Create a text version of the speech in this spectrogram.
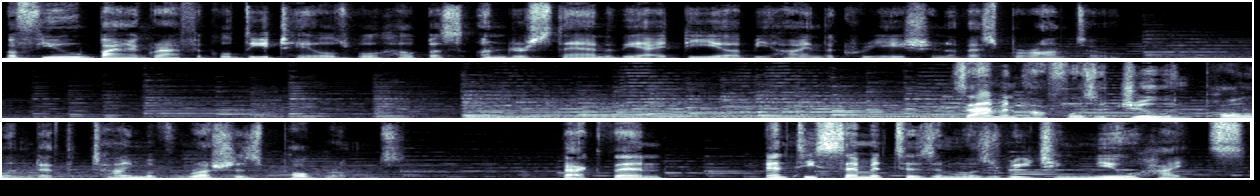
A few biographical details will help us understand the idea behind the creation of Esperanto. Zamenhof was a Jew in Poland at the time of Russia's pogroms. Back then, anti Semitism was reaching new heights,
